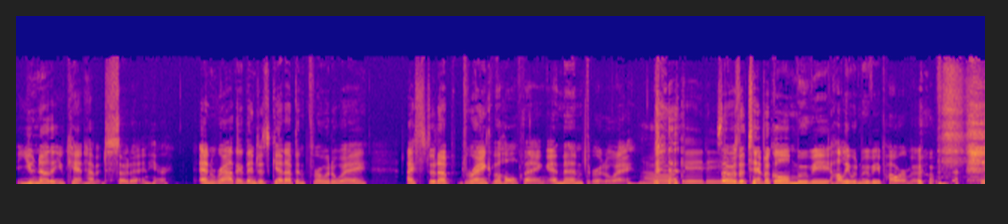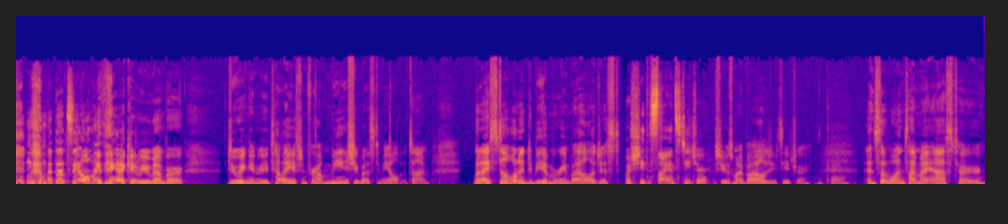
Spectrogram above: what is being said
"You know that you can't have it soda in here." And rather than just get up and throw it away, I stood up, drank the whole thing, and then threw it away. Oh, Katy. so it was a typical movie, Hollywood movie power move. but that's the only thing I can remember doing in retaliation for how mean she was to me all the time. But I still wanted to be a marine biologist. Was she the science teacher? She was my biology teacher. Okay. And so one time I asked her,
